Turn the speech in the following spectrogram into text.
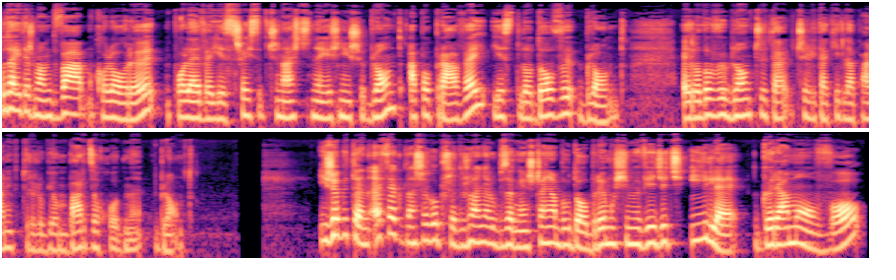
Tutaj też mam dwa kolory. Po lewej jest 613 najjaśniejszy blond, a po prawej jest lodowy blond. Lodowy blond, czyli taki dla pań, które lubią bardzo chłodny blond. I żeby ten efekt naszego przedłużania lub zagęszczania był dobry, musimy wiedzieć, ile gramowo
